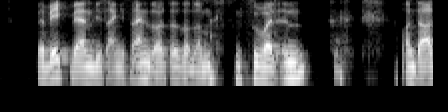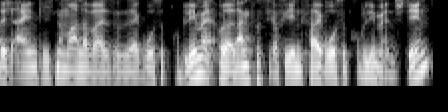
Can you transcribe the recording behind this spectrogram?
bewegt werden, wie es eigentlich sein sollte, sondern meistens zu weit innen. Und dadurch eigentlich normalerweise sehr große Probleme oder langfristig auf jeden Fall große Probleme entstehen.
